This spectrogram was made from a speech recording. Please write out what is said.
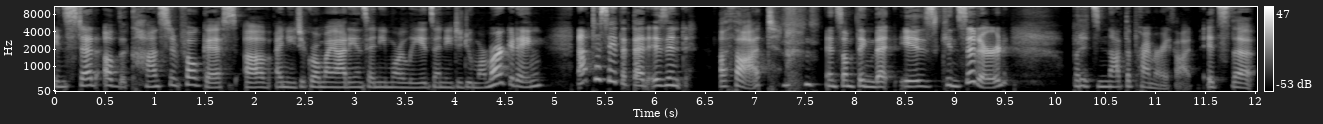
Instead of the constant focus of, I need to grow my audience, I need more leads, I need to do more marketing. Not to say that that isn't a thought and something that is considered, but it's not the primary thought. It's the,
